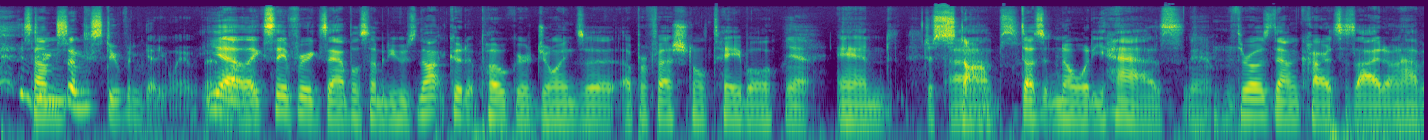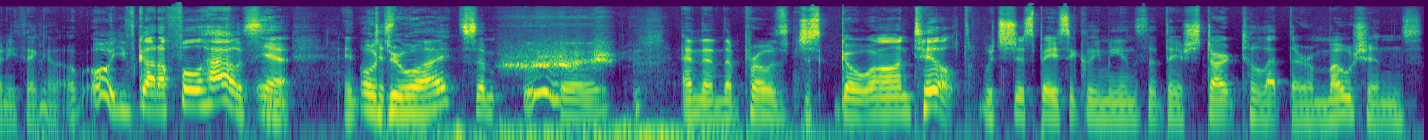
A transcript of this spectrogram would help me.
Doing some something stupid and getting away with it. yeah, like say for example, somebody who's not good at poker joins a, a professional table, Yeah. and Just uh, doesn't know what he has, Yeah. throws down cards, says I don't have anything, and, oh, you've got a full house, Yeah. and, and Oh, do I? Some, and then the pros just go on tilt, which just basically means that they start to let their emotions.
